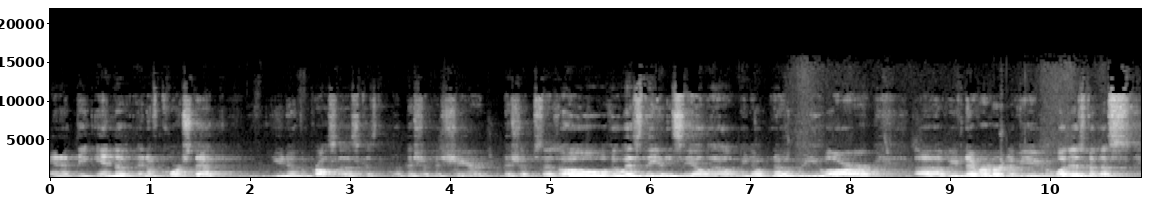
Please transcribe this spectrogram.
And at the end of, and of course, that you know the process because a bishop is shared. Bishop says, "Oh, who is the NCLL? We don't know who you are. Uh, we've never heard of you. What is this?"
